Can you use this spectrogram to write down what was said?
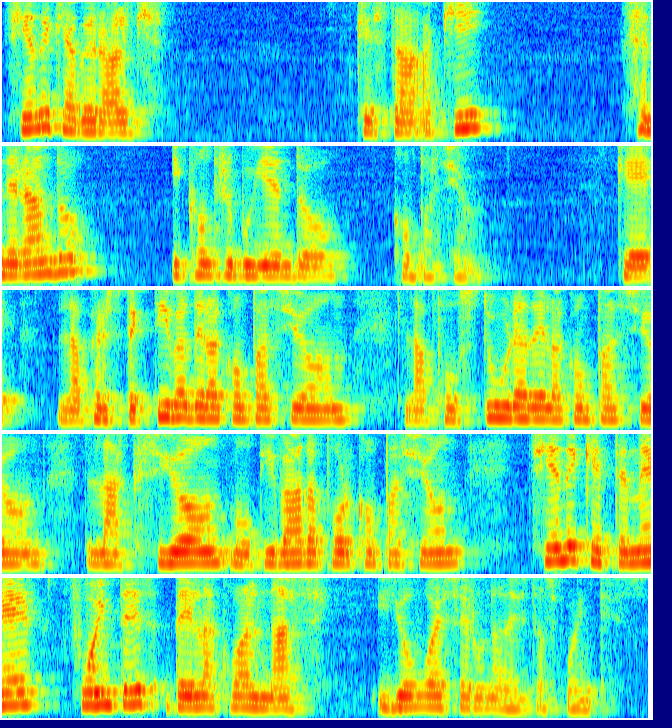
Tiene que haber alguien que está aquí generando y contribuyendo compasión. Que la perspectiva de la compasión, la postura de la compasión, la acción motivada por compasión, tiene que tener fuentes de la cual nace. Y yo voy a ser una de estas fuentes.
